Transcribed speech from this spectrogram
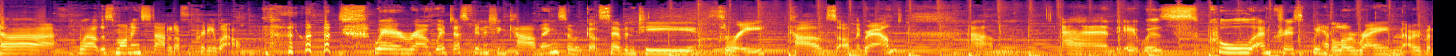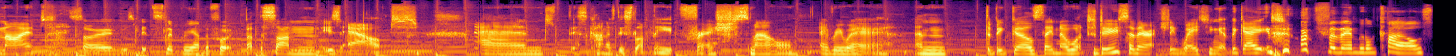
Uh, well, this morning started off pretty well. we're, uh, we're just finishing calving, so we've got 73 calves on the ground. Um, and it was cool and crisp. We had a lot of rain overnight, so it was a bit slippery underfoot, but the sun is out and there's kind of this lovely fresh smell everywhere. And the big girls they know what to do, so they're actually waiting at the gate for their little cows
